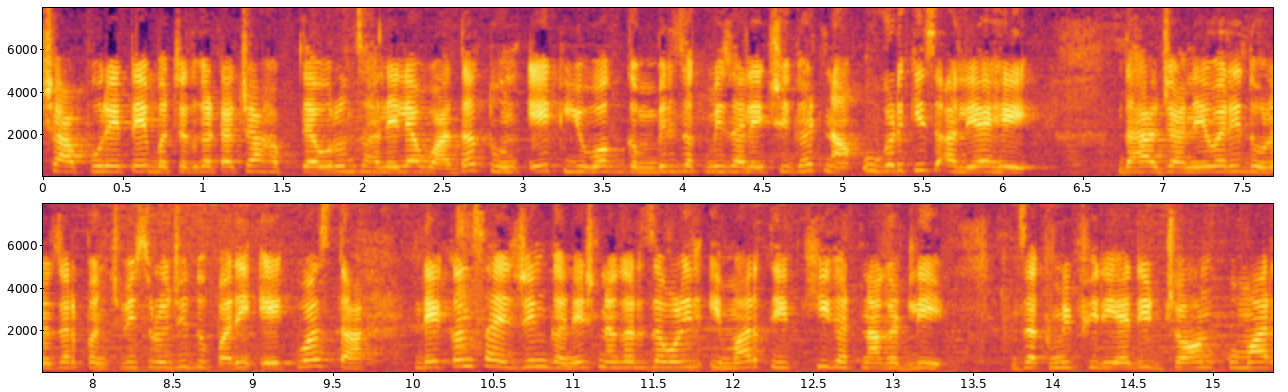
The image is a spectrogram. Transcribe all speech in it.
शापूर येथे बचत गटाच्या हप्त्यावरून झालेल्या वादातून एक युवक गंभीर जखमी झाल्याची घटना उघडकीस आली आहे. दहा जानेवारी दोन हजार पंचवीस रोजी दुपारी एक वाजता डेक्कन सायजिंग गणेशनगरजवळील इमारतीत ही घटना घडली. जखमी फिर्यादी जॉन कुमार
